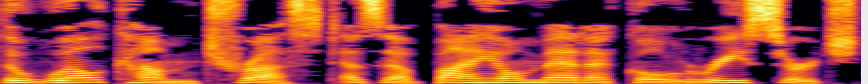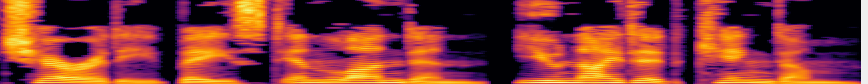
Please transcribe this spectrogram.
The Wellcome Trust is a biomedical research charity based in London, United Kingdom.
